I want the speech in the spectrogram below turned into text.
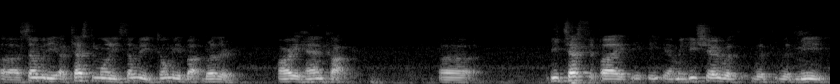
uh, somebody, a testimony somebody told me about Brother Ari Hancock. Uh, he testified, he- I mean, he shared with, with, with me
